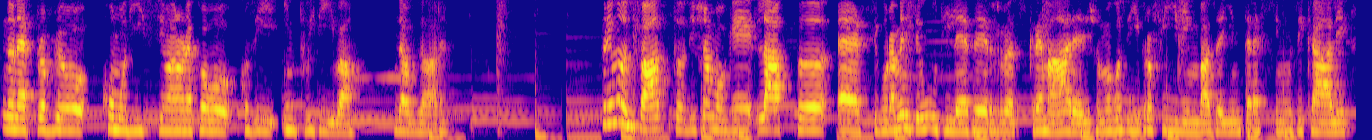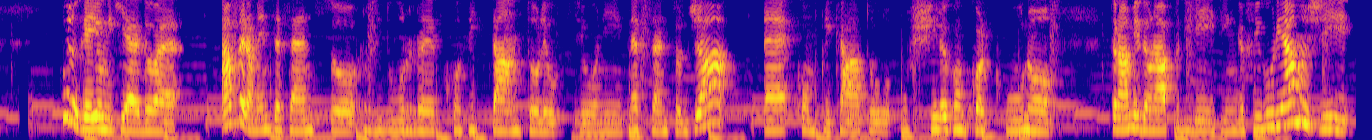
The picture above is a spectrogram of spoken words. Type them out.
non è proprio comodissima, non è proprio così intuitiva da usare. Primo impatto, diciamo che l'app è sicuramente utile per scremare, diciamo così, i profili in base agli interessi musicali. Quello che io mi chiedo è, ha veramente senso ridurre così tanto le opzioni? Nel senso, già è complicato uscire con qualcuno tramite un'app di dating, figuriamoci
